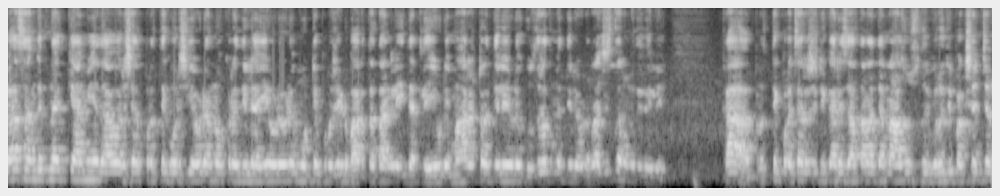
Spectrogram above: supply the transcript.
का सांगत नाहीत की आम्ही या दहा वर्षात प्रत्येक वर्षी एवढ्या नोकऱ्या दिल्या एवढे एवढे मोठे प्रोजेक्ट भारतात आणले त्यातले एवढे महाराष्ट्रात दिले एवढे गुजरातमध्ये दिले एवढे राजस्थानमध्ये दिले. का? प्रत्येक प्रचाराच्या ठिकाणी जाताना त्यांना अजून सुद्धा विरोधी पक्षांच्या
